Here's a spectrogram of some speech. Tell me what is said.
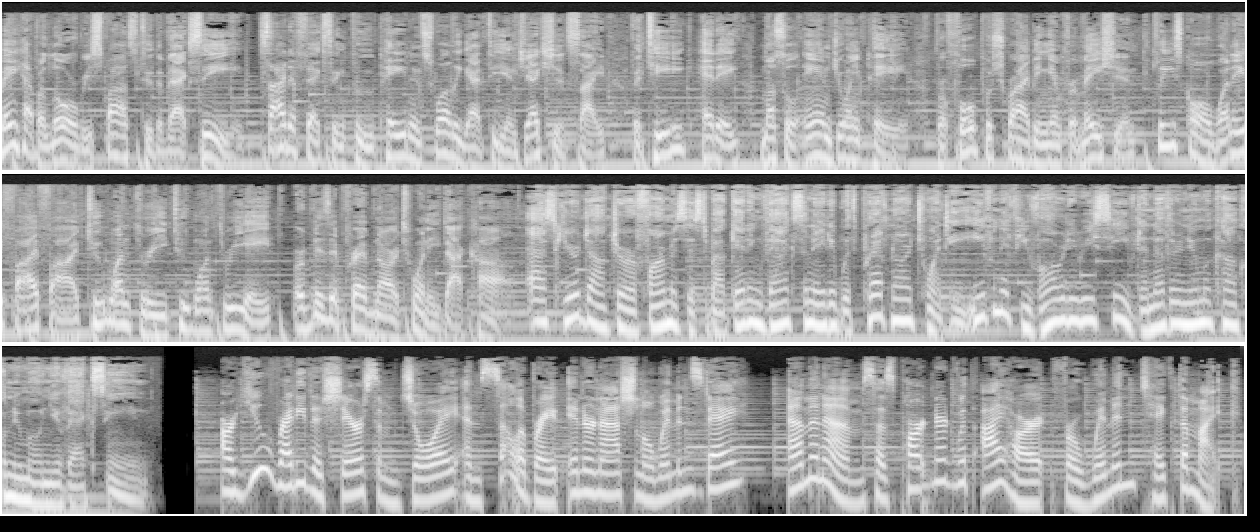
may have a lower response to the vaccine. Side effects include pain and swelling at the injection site, fatigue, headache, muscle, and joint pain. For full prescribing information, please call 1 855 213 2138 or visit Prevnar20.com. Ask your doctor or pharmacist about getting vaccinated with Prevnar 20, even if you've already received another pneumococcal pneumonia vaccine. Are you ready to share some joy and celebrate International Women's Day? M&M's has partnered with iHeart for Women Take the Mic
